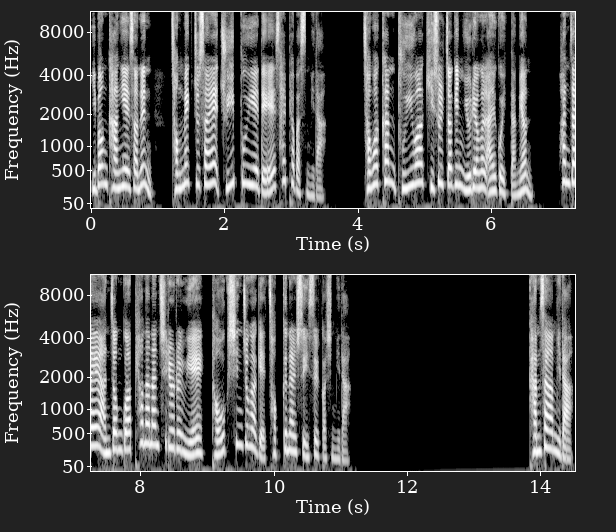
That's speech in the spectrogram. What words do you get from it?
이번 강의에서는 정맥 주사의 주입 부위에 대해 살펴봤습니다. 정확한 부위와 기술적인 요령을 알고 있다면 환자의 안전과 편안한 치료를 위해 더욱 신중하게 접근할 수 있을 것입니다. 감사합니다.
